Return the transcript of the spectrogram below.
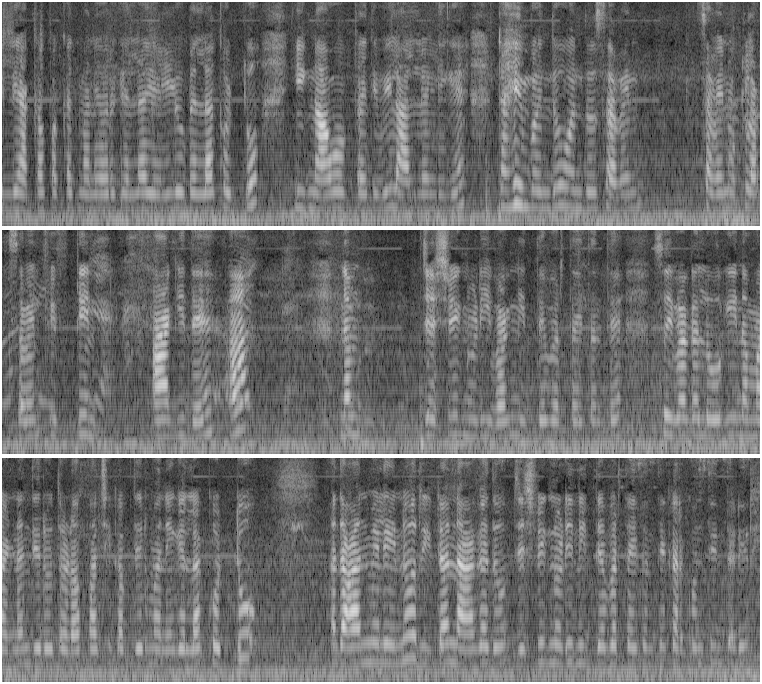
ಇಲ್ಲಿ ಅಕ್ಕಪಕ್ಕದ ಮನೆಯವ್ರಿಗೆಲ್ಲ ಎಳ್ಳು ಬೆಲ್ಲ ಕೊಟ್ಟು ಈಗ ನಾವು ಹೋಗ್ತಾ ಇದ್ದೀವಿ ಲಾಲ್ನಳ್ಳಿಗೆ. ಟೈಮ್ ಬಂದು ಒಂದು seven seven o'clock seven fifteen ಆಗಿದೆ. ಆ? ನಮ್ಮ ಜಶ್ವಿಗೆ ನೋಡಿ ಇವಾಗ ನಿದ್ದೆ ಬರ್ತೈತಂತೆ ಸೊ ಇವಾಗ ಅಲ್ಲಿ ಹೋಗಿ ನಮ್ಮ ಅಣ್ಣಂದಿರು, ದೊಡ್ಡಪ್ಪ, ಚಿಕ್ಕಪ್ಪದಿರು ಮನೆಗೆಲ್ಲ ಕೊಟ್ಟು ಅದಾದ್ಮೇಲೆ ಏನು ರಿಟರ್ನ್ ಆಗೋದು. ಜಶ್ವಿಗೆ ನೋಡಿ ನಿದ್ದೆ ಬರ್ತೈತಂತೆ ಕರ್ಕೊಂಡ್ ತಿಂತಡೀರಿ.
